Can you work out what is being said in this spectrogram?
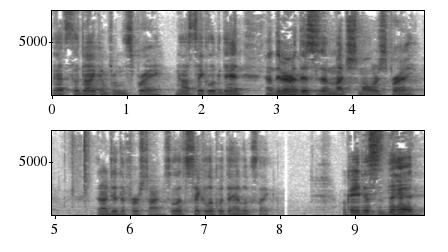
that's the Dykem from the spray. Now let's take a look at the head. Now remember, this is a much smaller spray than I did the first time. So let's take a look what the head looks like. Okay, this is the head.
